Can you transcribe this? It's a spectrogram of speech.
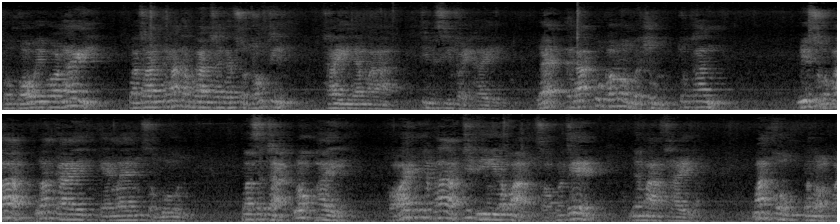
ผมขออวยพรให้ประธานคณะกรรมการชายแดนส่วนท้องถิ่นไทยเมียมาทีซีฝ่ายไทย และคณะผู้เข้าร่วมประชุมทุกท่าน มีสุขภาพร่างกายแข็งแรงสมบูรณ์ปราศจากโรคภัย ขอให้มิตรภาพที่ดีระหว่างสองประเทศเมียนมาไทยมั่นคงตลอดไป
